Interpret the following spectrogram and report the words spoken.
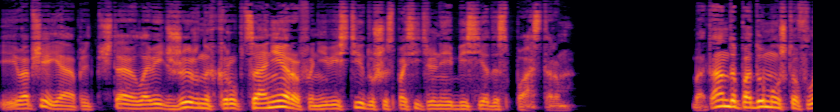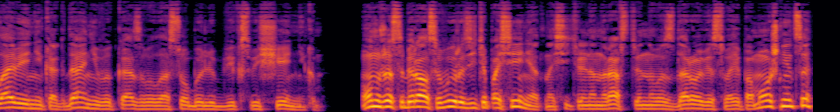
И вообще я предпочитаю ловить жирных коррупционеров, а не вести душеспасительные беседы с пастором. Батанда подумал, что Флавия никогда не выказывала особой любви к священникам. Он уже собирался выразить опасения относительно нравственного здоровья своей помощницы,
